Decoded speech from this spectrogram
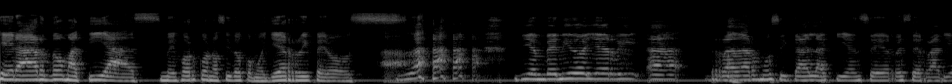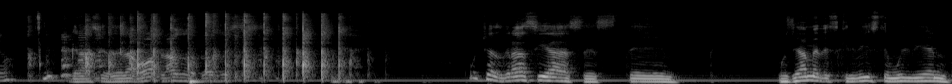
Gerardo Matías, mejor conocido como Jerry Feroz. Ah. Bienvenido Jerry a Radar Musical aquí en CRC Radio. Gracias, Oh, aplausos, aplausos. Muchas gracias. Este, pues ya me describiste muy bien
